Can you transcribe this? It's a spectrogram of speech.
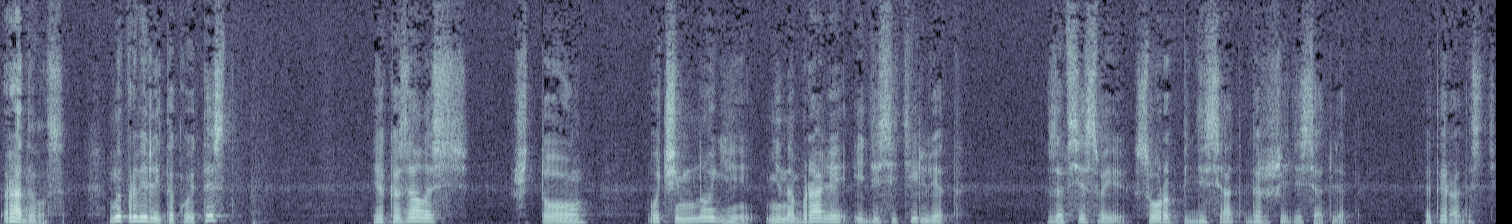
радовался. Мы провели такой тест, и оказалось, что очень многие не набрали и 10 лет – за все свои 40, 50, даже 60 лет этой радости.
